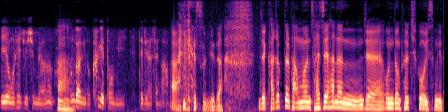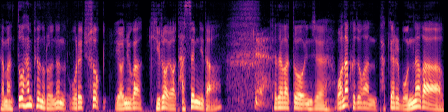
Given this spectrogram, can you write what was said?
이용을 해 주시면 아. 건강에도 크게 도움이 되리라 생각합니다. 알겠습니다. 이제 가족들 방문 자제하는 이제 운동 펼치고 있습니다만 또 한편으로는 올해 추석 연휴가 길어요. 닷새입니다. 네. 게다가 또 이제 워낙 그동안 밖에를 못 나가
